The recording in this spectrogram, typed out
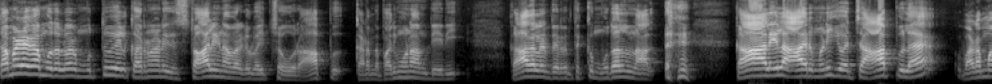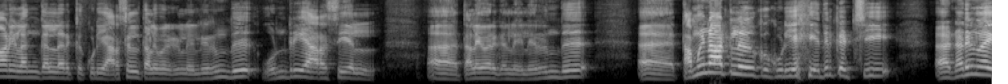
தமிழக முதல்வர் முத்துவேல் கருணாநிதி ஸ்டாலின் அவர்கள் வைச்ச ஒரு ஆப்பு கடந்த பதிமூணாம் தேதி காதலர் தினத்துக்கு முதல் நாள். காலையில் ஆறு மணிக்கு வச்ச ஆப்பில் வடமாநிலங்களில் இருக்கக்கூடிய அரசியல் தலைவர்களிலிருந்து ஒன்றிய அரசியல் தலைவர்களிலிருந்து தமிழ்நாட்டில் இருக்கக்கூடிய எதிர்க்கட்சி நடுநிலை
